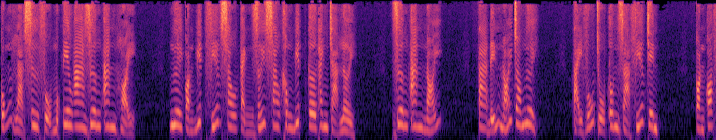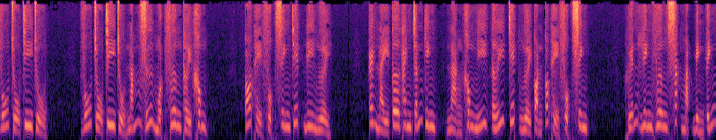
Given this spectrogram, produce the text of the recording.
Cũng là sư phụ mục tiêu A Dương An hỏi. Ngươi còn biết phía sau cảnh giới sao không biết cơ thanh trả lời. Dương An nói. Ta đến nói cho ngươi. Tại vũ trụ tôn giả phía trên. Còn có vũ trụ chi chủ. Vũ trụ chi chủ nắm giữ một phương thời không. Có thể phục sinh chết đi người. Cái này cơ thanh chấn kinh, nàng không nghĩ tới chết người còn có thể phục sinh. Huyễn Linh Vương sắc mặt bình tĩnh.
